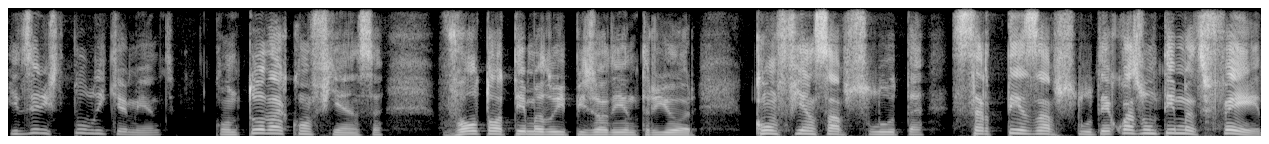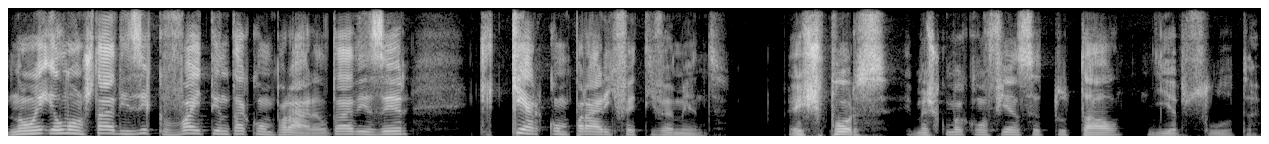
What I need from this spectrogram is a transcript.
E dizer isto publicamente, com toda a confiança, volto ao tema do episódio anterior, confiança absoluta, certeza absoluta, é quase um tema de fé, não é, ele não está a dizer que vai tentar comprar, ele está a dizer que quer comprar efetivamente, a expor-se, mas com uma confiança total e absoluta.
